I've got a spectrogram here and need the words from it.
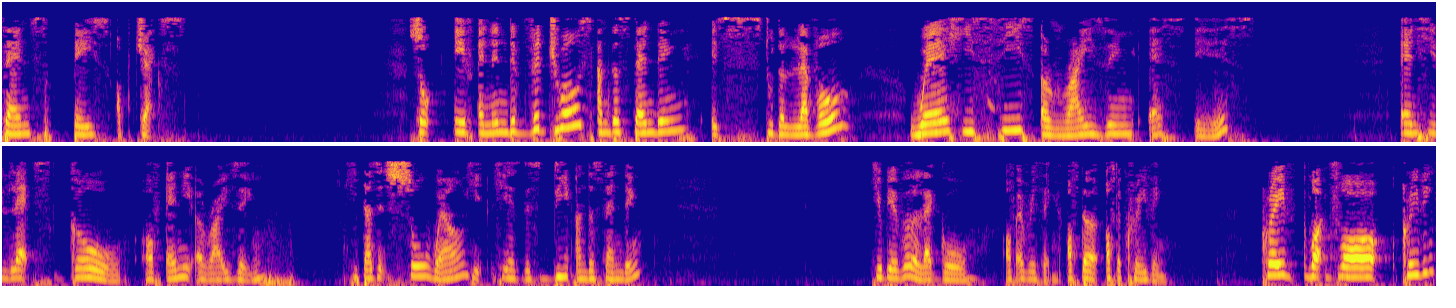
sense-based objects. So if an individual's understanding is to the level where he sees arising as is, and he lets go of any arising, he does it so well, he, he has this deep understanding, he'll be able to let go of everything, of the, of the craving. Crave, but for craving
